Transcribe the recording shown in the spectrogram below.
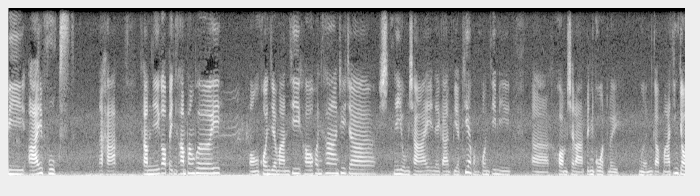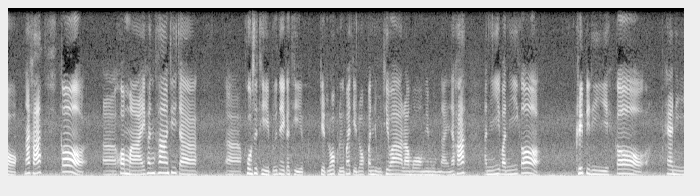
wie I Fuchs นะคะคำนี้ก็เป็นคำพังเพย ของคนเยอรมันที่เขาค่อนข้างที่จะนิยมใช้ในการเปรียบเทียบกับคนที่มีความฉลาดเป็นกฎเลยเหมือนกับหมาจิ้งจอกนะคะ ก็ความหมายค่อนข้างที่จะ positive หรือ negative ติดลบหรือไม่ติดลบมันอยู่ที่ว่าเรามองในมุมไหนนะคะ อันนี้วันนี้ก็คลิปดีๆก็แค่นี้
